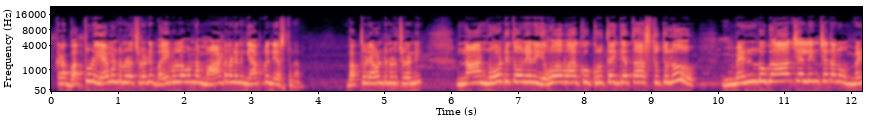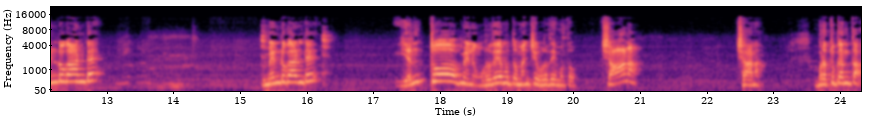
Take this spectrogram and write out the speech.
ఇక్కడ భక్తుడు ఏమంటున్నాడో చూడండి బైబిల్లో ఉన్న మాటను నేను జ్ఞాపకం చేస్తున్నాను. భక్తుడు ఏమంటున్నాడు చూడండి నా నోటితో నేను యహోవాకు కృతజ్ఞతాస్థుతులు మెండుగా చెల్లించదను. మెండుగా అంటే? మెండుగా అంటే? ఎంతో మెను హృదయముతో మంచి హృదయముతో. చాలా చాలా బ్రతుకంతా.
